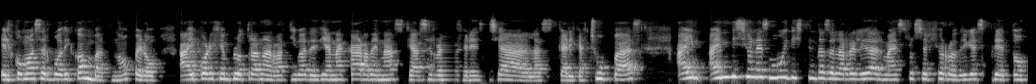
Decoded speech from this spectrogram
el cómo hacer body combat, ¿no? Pero hay, por ejemplo, otra narrativa de Diana Cárdenas que hace referencia a las caricachupas. Hay, hay visiones muy distintas de la realidad. El maestro Sergio Rodríguez Prieto,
